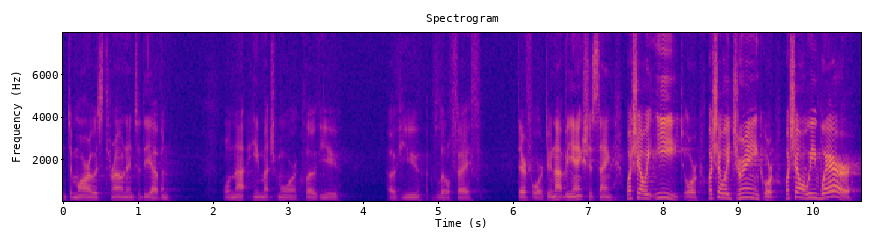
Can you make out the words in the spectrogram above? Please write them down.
and tomorrow is thrown into the oven, will not he much more clothe you, of you of little faith? Therefore, do not be anxious, saying, What shall we eat? Or what shall we drink? Or what shall we wear?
